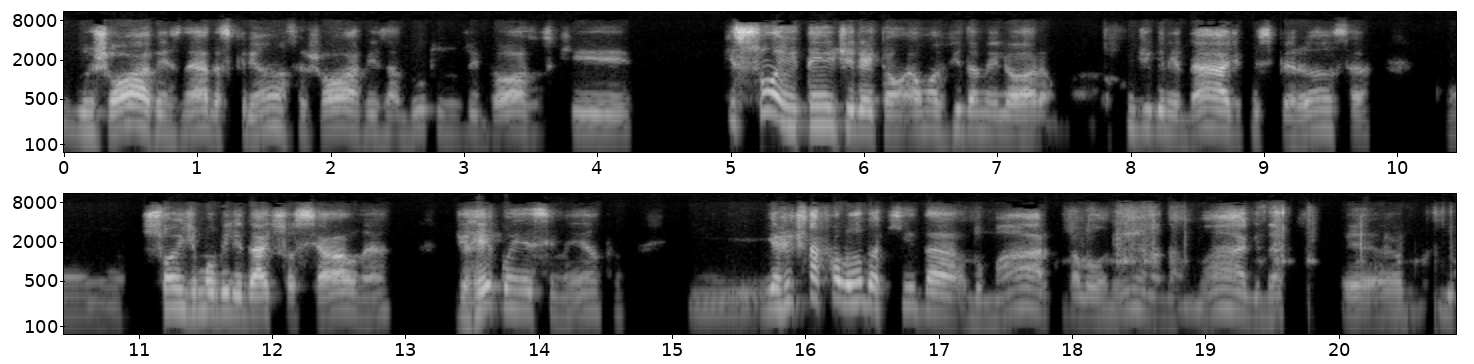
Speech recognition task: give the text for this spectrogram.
dos jovens, né, das crianças, jovens, adultos, os idosos, que, que sonham e têm o direito a uma vida melhor, com dignidade, com esperança, com sonho de mobilidade social, né, de reconhecimento. E a gente está falando aqui da, do Marco, da Lorena, da Magda, é, do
